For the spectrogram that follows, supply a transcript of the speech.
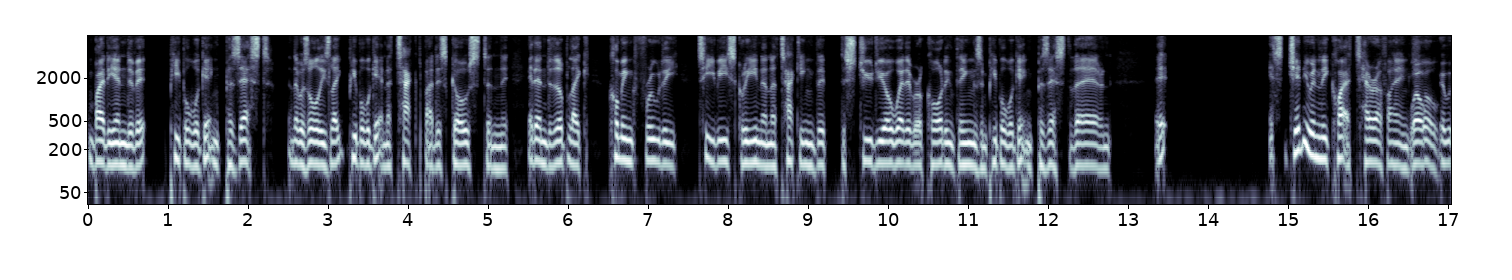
by the end of it, people were getting possessed, and there was all these like people were getting attacked by this ghost, and it, ended up like coming through the TV screen and attacking the, the studio where they were recording things, and people were getting possessed there, and it it's genuinely quite a terrifying Well, show.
